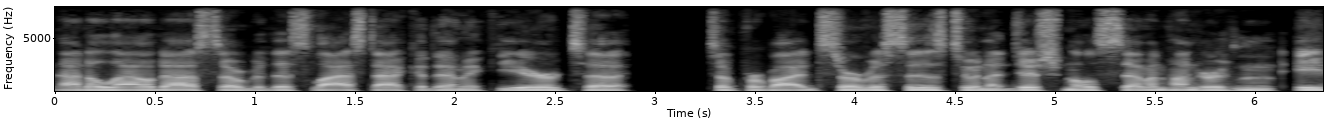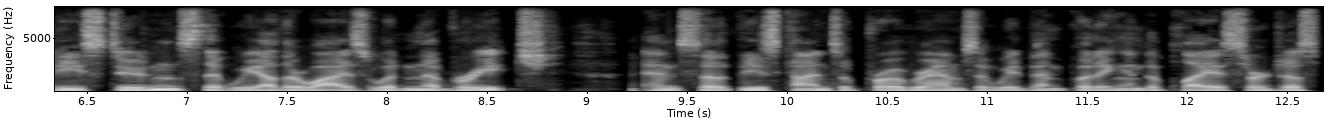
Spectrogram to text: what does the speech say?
That allowed us over this last academic year to to provide services to an additional 780 students that we otherwise wouldn't have reached. And so these kinds of programs that we've been putting into place are just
